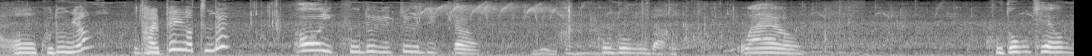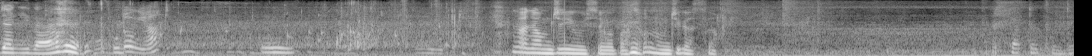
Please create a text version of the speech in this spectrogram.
어, 고동이야? 달팽이 같은데? 어, 이 고동 이쪽에도 있다. 고동이다. 와우. 고동 체험장이다. 고동이야? 응. 아니야, 움직이고 있어. 이거 봐. 손 움직였어. 따뜻한데.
